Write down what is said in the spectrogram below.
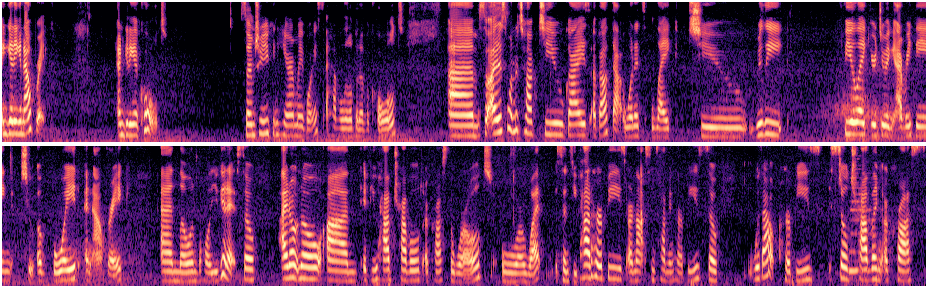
and getting an outbreak and getting a cold. So, I'm sure you can hear my voice, I have a little bit of a cold. Um, so I just want to talk to you guys about that, what it's like to really feel like you're doing everything to avoid an outbreak, and lo and behold, you get it. So I don't know um, if you have traveled across the world or what, since you've had herpes or not since having herpes. So without herpes, still traveling across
